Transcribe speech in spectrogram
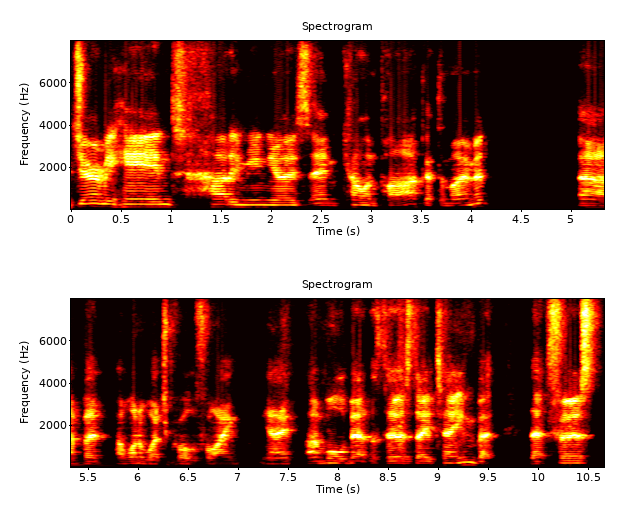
Jeremy Hand, Hardy Munoz, and Cullin Park at the moment. Uh, but I want to watch qualifying. You know, I'm all about the Thursday team, but that first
